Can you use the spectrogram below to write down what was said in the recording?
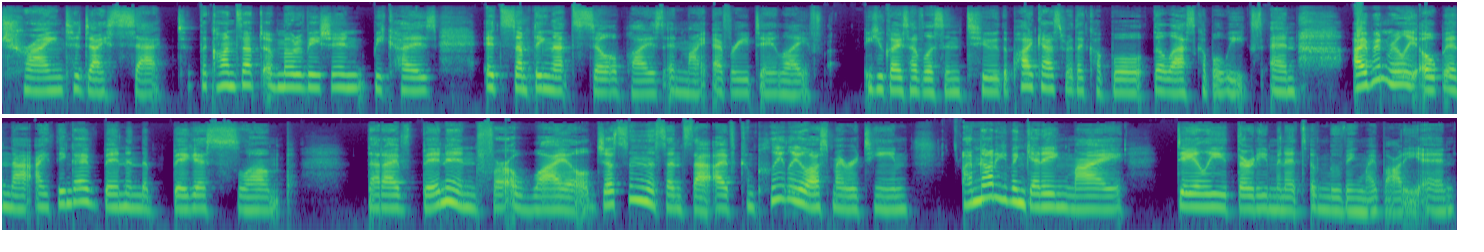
trying to dissect the concept of motivation because it's something that still applies in my everyday life. You guys have listened to the podcast for the couple the last couple weeks and I've been really open that I think I've been in the biggest slump that I've been in for a while just in the sense that I've completely lost my routine. I'm not even getting my daily 30 minutes of moving my body in.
